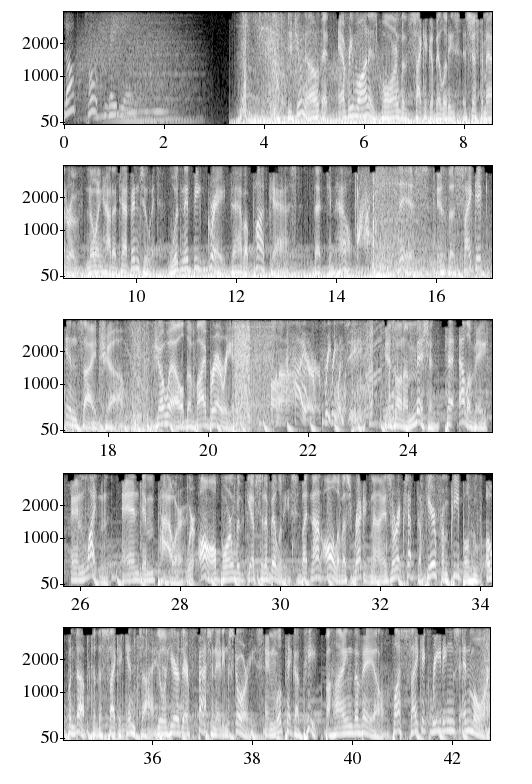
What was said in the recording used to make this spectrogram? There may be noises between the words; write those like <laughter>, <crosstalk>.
Blog Talk Radio. Did you know that everyone is born with psychic abilities? It's just a matter of knowing how to tap into it. Wouldn't it be great to have a podcast that can help? This is the Psychic Inside Show. Joelle the Viberarian on a higher frequency is on a mission to elevate, enlighten, and empower. We're all born with gifts and abilities, but not all of us recognize or accept them. Hear from people who've opened up to the psychic inside. You'll hear their fascinating stories, and we'll take a peek behind the veil, plus psychic readings and more.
